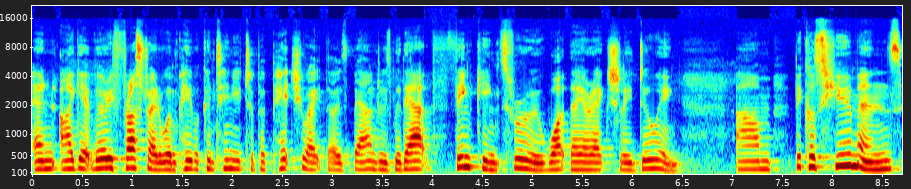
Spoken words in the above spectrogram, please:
and I get very frustrated when people continue to perpetuate those boundaries without thinking through what they are actually doing, um, because humans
